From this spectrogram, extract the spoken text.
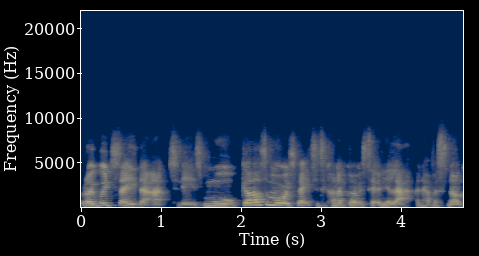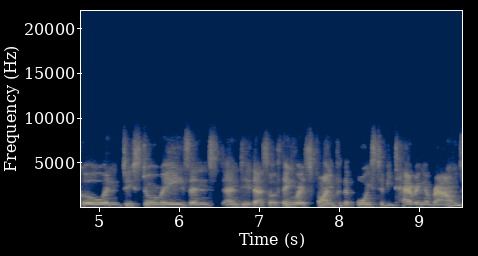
but I would say that actually it's more girls are more expected to kind of go and sit on your lap and have a snuggle and do stories and and do that sort of thing where it's fine for the boys to be tearing around.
